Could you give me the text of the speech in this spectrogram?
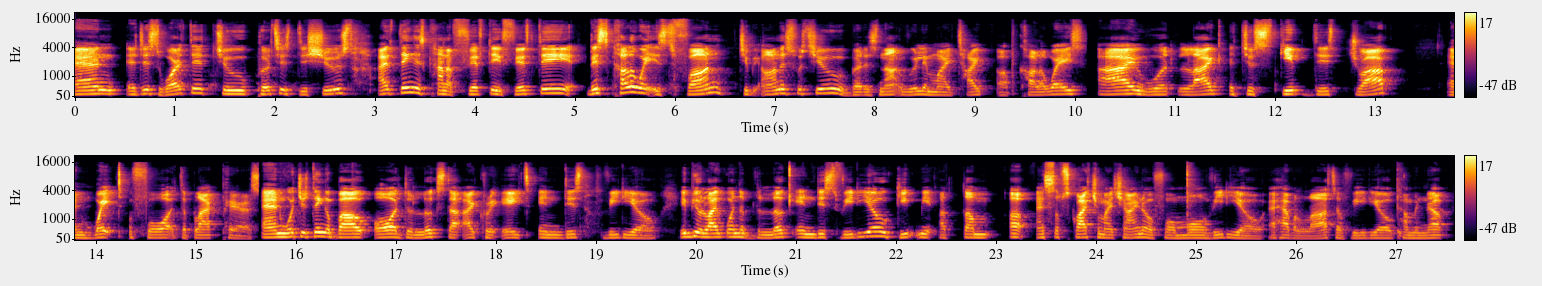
and it is worth it to purchase these shoes. I think it's kind of 50-50. This colorway is fun, to be honest with you, but it's not really my type of colorways. I would like to skip this drop and wait for the black pairs. And what do you think about all the looks that I create in this video. If you like one of the look in this video, give me a thumb up and subscribe to my channel for more video. I have a lot of video coming up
